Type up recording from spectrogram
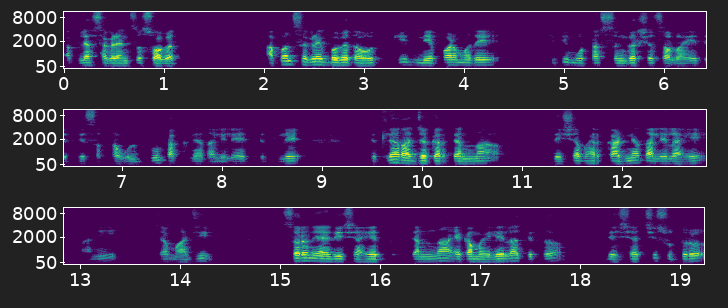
आपल्या सगळ्यांचं स्वागत. आपण सगळे बघत आहोत की नेपाळमध्ये किती मोठा संघर्ष चालू आहे तिथली सत्ता उलटून टाकण्यात आलेली आहे तिथले तिथल्या राज्यकर्त्यांना देशाबाहेर काढण्यात आलेलं आहे आणि ज्या माजी सरन्यायाधीश आहेत त्यांना एका महिलेला तिथं देशाची सूत्र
